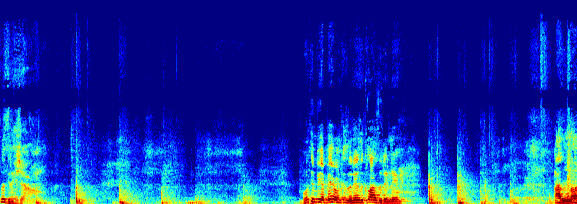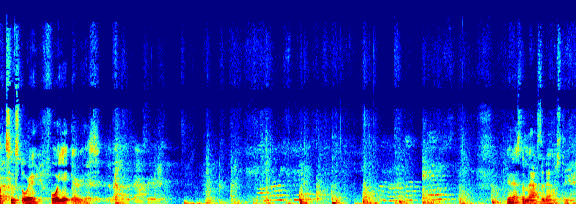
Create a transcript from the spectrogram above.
Look at this, y'all. Well, it can be a bedroom because there's a closet in there. I love two-story foyer areas. Yeah, that's the master downstairs.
